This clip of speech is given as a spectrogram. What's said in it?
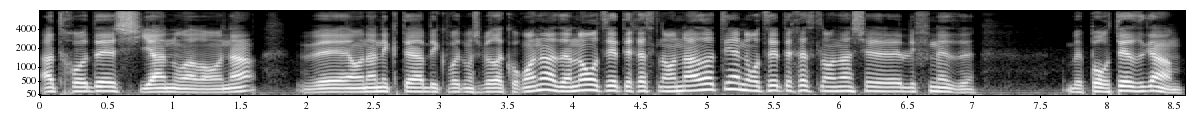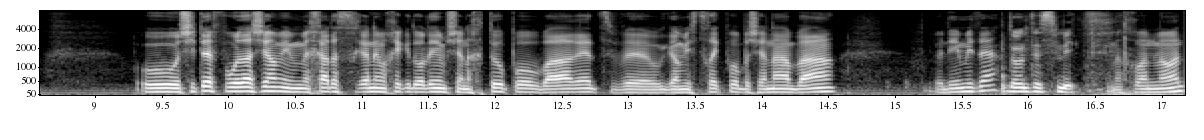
עד חודש ינואר העונה, והעונה נקטעה בעקבות משבר הקורונה, אז אני לא רוצה להתייחס לעונה הזאת, אני רוצה להתייחס לעונה שלפני זה. בפורטז גם. הוא שיתף פעולה שם עם אחד השחקנים הכי גדולים שנחתו פה בארץ, והוא גם ישחק פה בשנה הבאה. יודעים מי זה? דונטה סמית. נכון מאוד.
